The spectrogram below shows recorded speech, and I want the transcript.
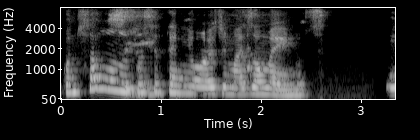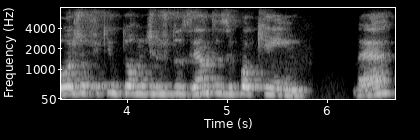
Quantos alunos Sim. você tem hoje, mais ou menos? Hoje eu fico em torno de uns 200 e pouquinho, né?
